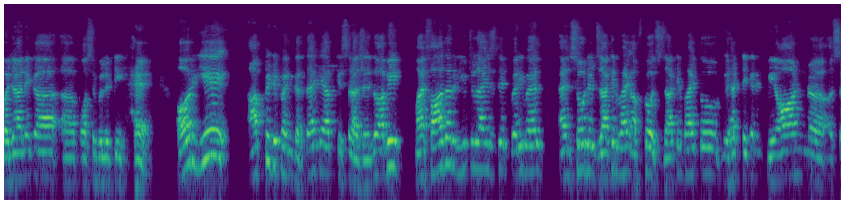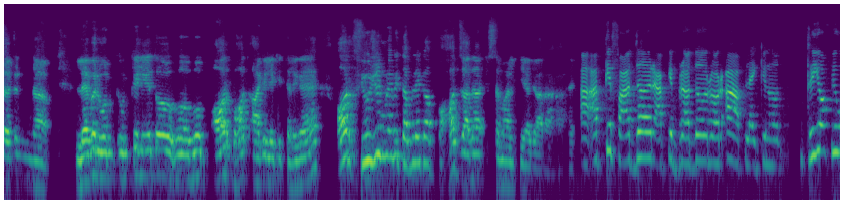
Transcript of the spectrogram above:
बजाने का पॉसिबिलिटी है। और ये आप पे डिपेंड करता है कि आप किस तरह से तो अभी my father utilized it very well and so did Zakir Bhai. Of course, Zakir Bhai तो had taken it beyond uh, a certain uh, level. उन, उनके लिए तो वो, वो और बहुत आगे लेके चले गए हैं और फ्यूजन में भी तबले का बहुत ज़्यादा इस्तेमाल किया जा रहा है आपके फादर आपके ब्रदर और आप like you know three of you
